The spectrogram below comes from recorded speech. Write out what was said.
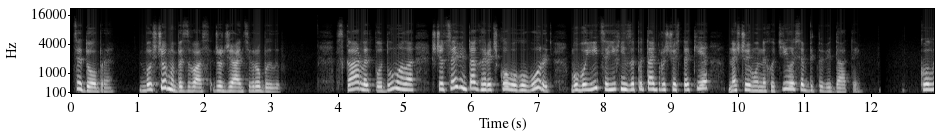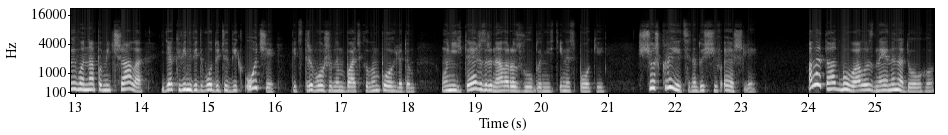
Це добре. Бо що ми без вас, джорджіанців, робили б? Скарлет подумала, що це він так гарячково говорить, бо боїться їхніх запитань про щось таке, на що йому не хотілося б відповідати. Коли вона помічала, як він відводить у бік очі під стривоженим батьковим поглядом, у ній теж зринала розгубленість і неспокій. Що ж криється на душі в Ешлі? Але так бувало з нею ненадовго,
